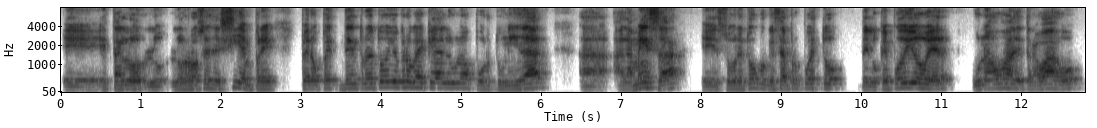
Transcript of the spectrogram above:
eh, están los roces de siempre, pero dentro de todo yo creo que hay que darle una oportunidad a, a la mesa, eh, sobre todo porque se ha propuesto, de lo que he podido ver, una hoja de trabajo,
